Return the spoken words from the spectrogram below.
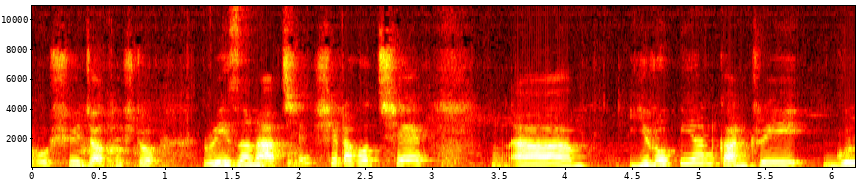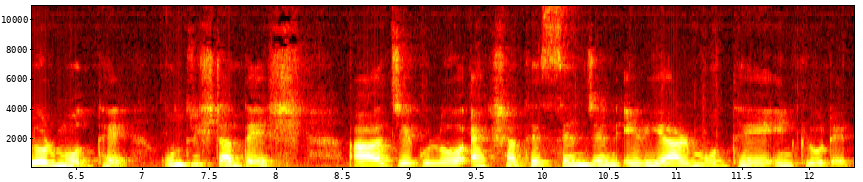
অবশ্যই যথেষ্ট রিজন আছে। সেটা হচ্ছে ইউরোপিয়ান কান্ট্রিগুলোর মধ্যে উনত্রিশটা দেশ যেগুলো একসাথে সেনজেন এরিয়ার মধ্যে ইনক্লুডেড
